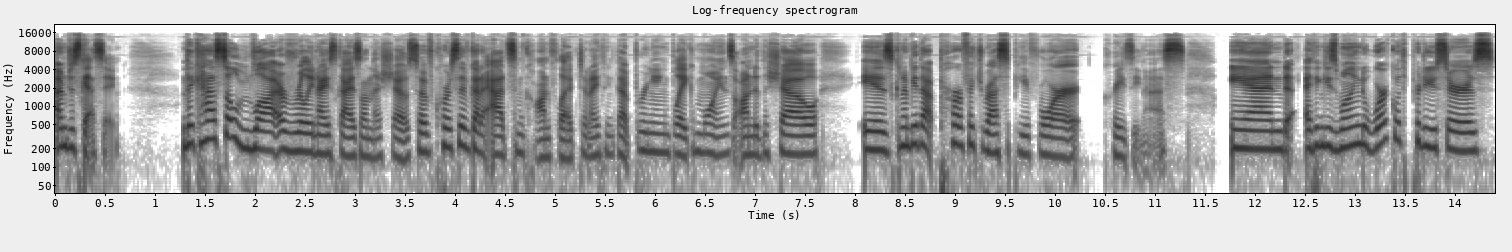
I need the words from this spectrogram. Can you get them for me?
I'm just guessing. They cast a lot of really nice guys on this show. So, of course, they've got to add some conflict. And I think that bringing Blake Moynes onto the show is going to be that perfect recipe for craziness. And I think he's willing to work with producers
